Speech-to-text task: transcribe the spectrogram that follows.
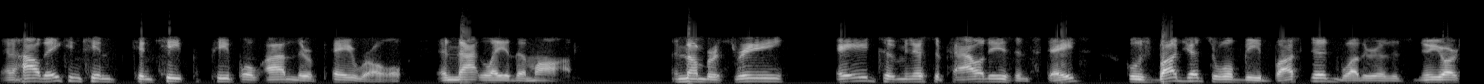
and how they can, can can keep people on their payroll and not lay them off. And number three, aid to municipalities and states whose budgets will be busted, whether it's New York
